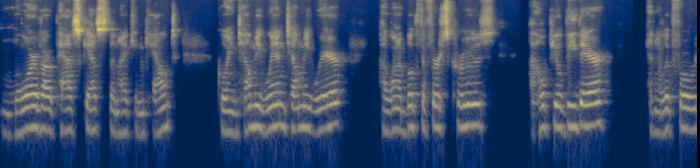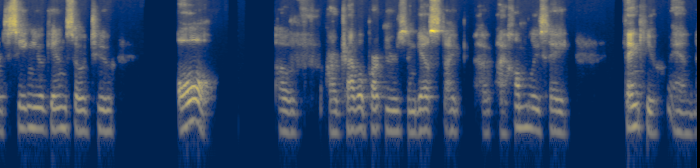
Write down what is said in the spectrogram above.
more of our past guests than I can count going, tell me when, tell me where. I want to book the first cruise. I hope you'll be there and I look forward to seeing you again. So, to all of our travel partners and guests, I, I, I humbly say thank you. And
